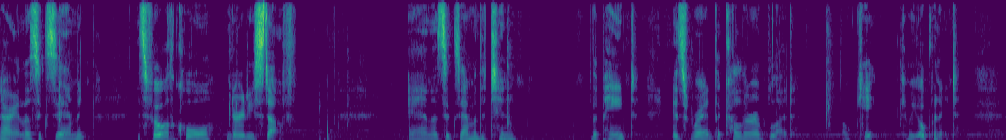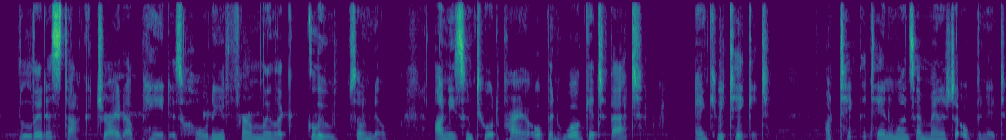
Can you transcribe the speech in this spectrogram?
Alright, let's examine. It's filled with coal, dirty stuff. And let's examine the tin, the paint. It's red, the color of blood. Okay, can we open it? The lid is stuck. Dried up paint is holding it firmly like glue, so no. I'll need some tool to pry it open. We'll get to that. And can we take it? I'll take the tin once I manage to open it.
